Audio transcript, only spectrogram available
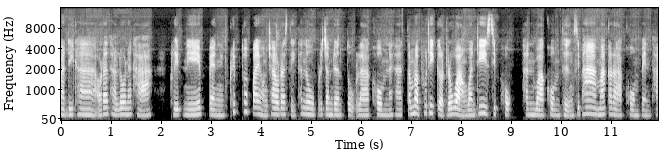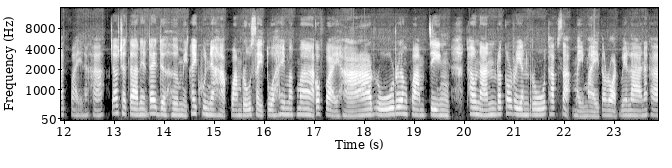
วัสดีค่ะอรทาโลนะคะ คลิปนี้เป็นคลิปทั่วไปของชาวราศีธนูประจำเดือนตุลาคมนะคะสำหรับผู้ที่เกิดระหว่างวันที่ 16 ธันวาคมถึง 15 มกราคมเป็นธาตุไฟนะคะ เจ้าชะตาเนี่ยได้ The Hermit ให้คุณเนี่ยหาความรู้ใส่ตัวให้มาก ๆ ก็ฝ่ายหารู้เรื่องความจริง เท่านั้นแล้วก็เรียนรู้ทักษะใหม่ ๆ ตลอดเวลานะคะ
